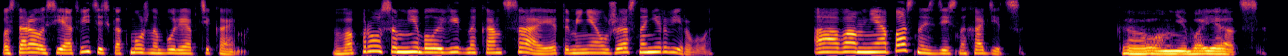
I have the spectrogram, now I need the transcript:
Постаралась я ответить как можно более обтекаемо. Вопросом не было видно конца, и это меня ужасно нервировало. «А вам не опасно здесь находиться?» «Кого мне бояться?»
